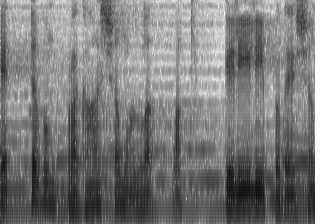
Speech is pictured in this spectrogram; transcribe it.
ഏറ്റവും പ്രകാശമുള്ള വാക്യം. ഗലീലി പ്രദേശം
